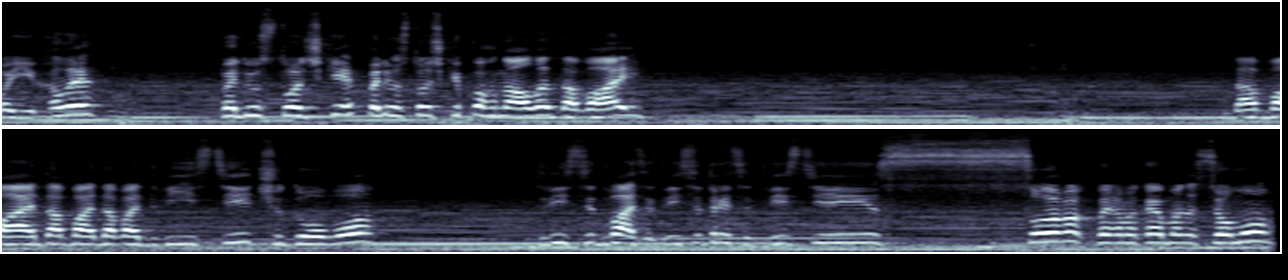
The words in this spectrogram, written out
Поїхали. Пелюсточки, пелюсточки погнали, давай. Давай, давай, давай, 200, чудово. 220, 230, 240, перемикаємо на сьому.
